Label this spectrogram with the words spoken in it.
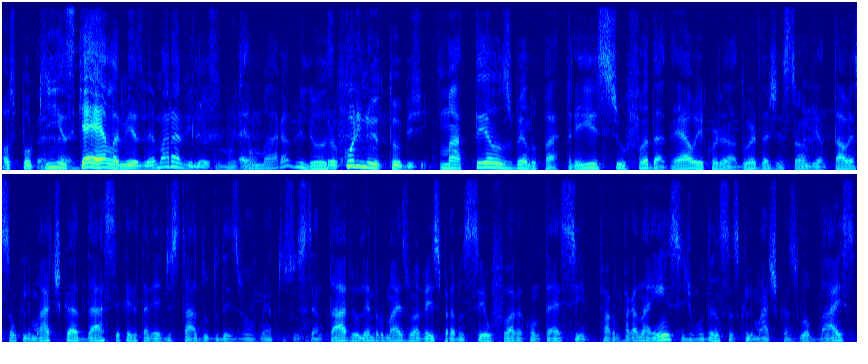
aos pouquinhos, que é ela mesmo. É maravilhoso. Muito é bom. maravilhoso. Procure no YouTube, gente. Matheus Bendo Patrício, fã da DEL e coordenador da Gestão Ambiental e Ação Climática da Secretaria de Estado do Desenvolvimento Sustentável. Lembro mais uma vez para você, o Fórum acontece, Fórum Paranaense de Mudanças Climáticas Globais,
